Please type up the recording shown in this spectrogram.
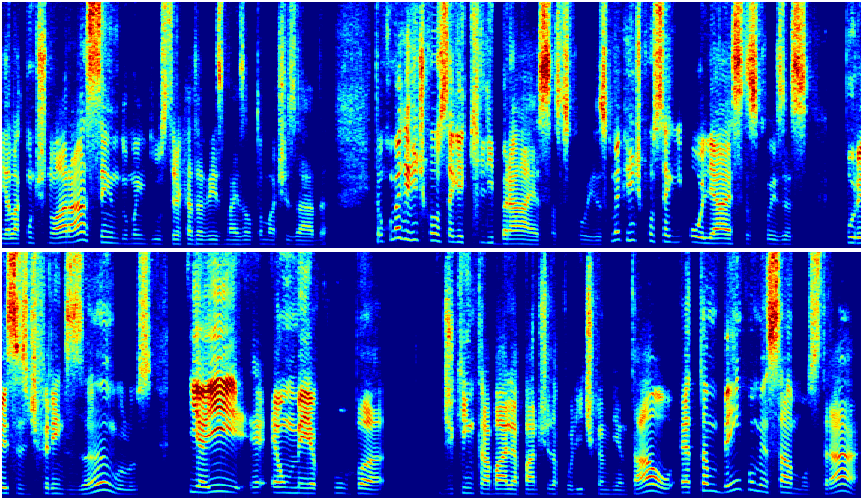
E ela continuará sendo uma indústria cada vez mais automatizada. Então, como é que a gente consegue equilibrar essas coisas? Como é que a gente consegue olhar essas coisas por esses diferentes ângulos? E aí é, é um meia-culpa de quem trabalha a parte da política ambiental, é também começar a mostrar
